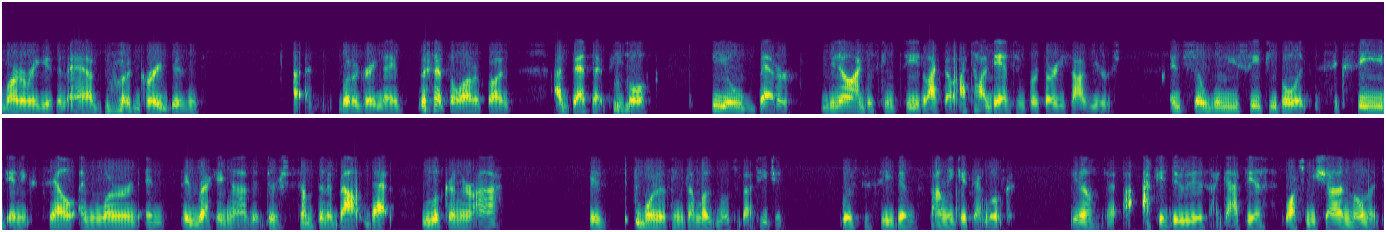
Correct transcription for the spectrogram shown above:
Margaritas and Abs. What a great business. Uh, what a great name. That's a lot of fun. I bet that mm-hmm. people mm-hmm. feel better. You know, I just can see like the, I taught dancing for 35 years. And so when you see people succeed and excel and learn and they recognize it, there's something about that look in their eye is one of the things I loved most about teaching was to see them finally get that look. You know, I, I can do this. I got this. Watch me shine moment.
